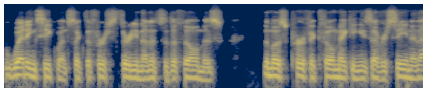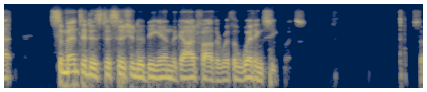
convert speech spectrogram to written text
wedding sequence, like the first thirty minutes of the film, is the most perfect filmmaking he's ever seen, and that cemented his decision to begin The Godfather with a wedding sequence. So,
